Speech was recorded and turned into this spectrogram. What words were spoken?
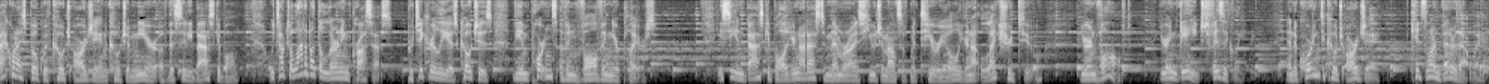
Back when I spoke with Coach RJ and Coach Amir of the City Basketball, we talked a lot about the learning process, particularly as coaches, the importance of involving your players. You see, in basketball, you're not asked to memorize huge amounts of material, you're not lectured to, you're involved, you're engaged physically. And according to Coach RJ, kids learn better that way.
